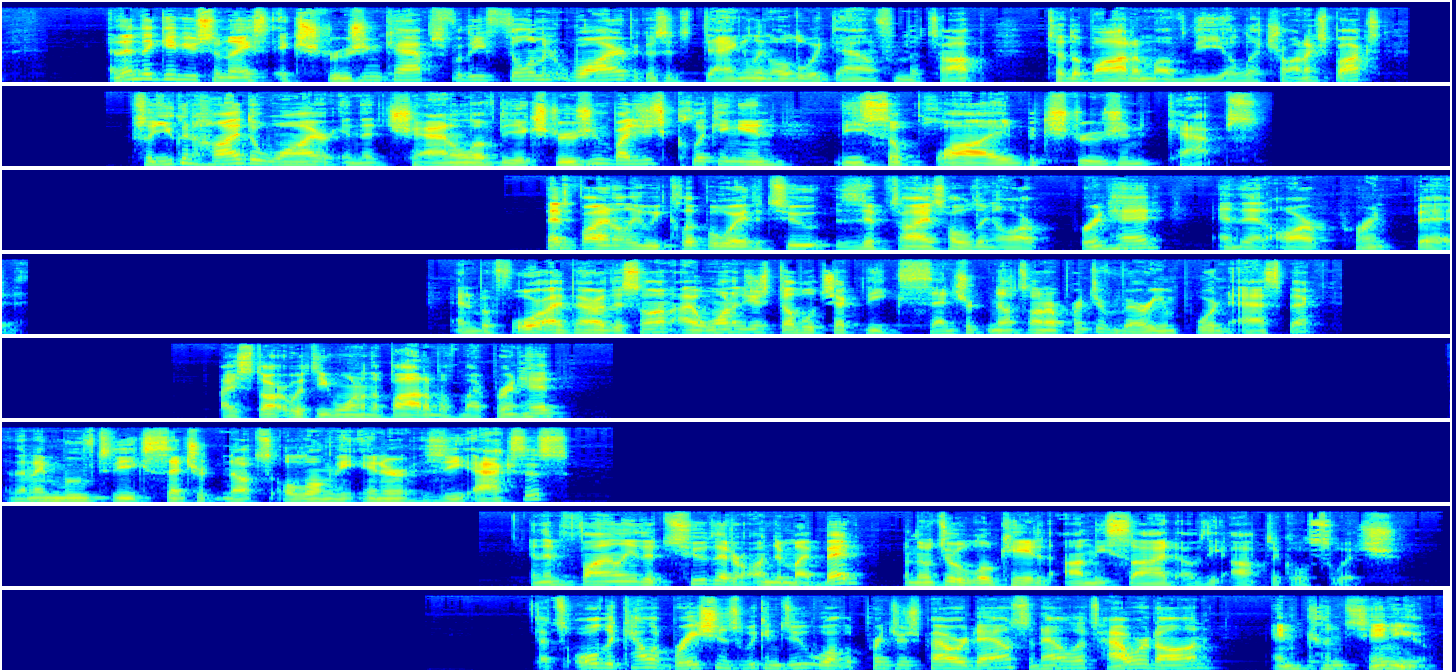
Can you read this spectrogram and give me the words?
And then they give you some nice extrusion caps for the filament wire because it's dangling all the way down from the top to the bottom of the electronics box. So you can hide the wire in the channel of the extrusion by just clicking in the supplied extrusion caps. Then finally, we clip away the two zip ties holding our print head and then our print bed. And before I power this on, I want to just double check the eccentric nuts on our printer, very important aspect. I start with the one on the bottom of my print head, And then I move to the eccentric nuts along the inner z-axis. And then finally, the two that are under my bed, and those are located on the side of the optical switch. That's all the calibrations we can do while the printer's powered down. So now let's power it on and continue.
